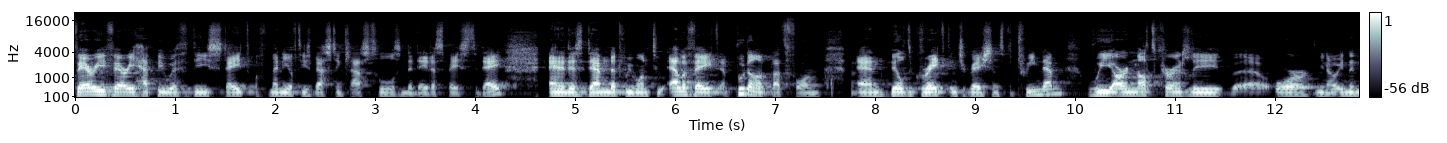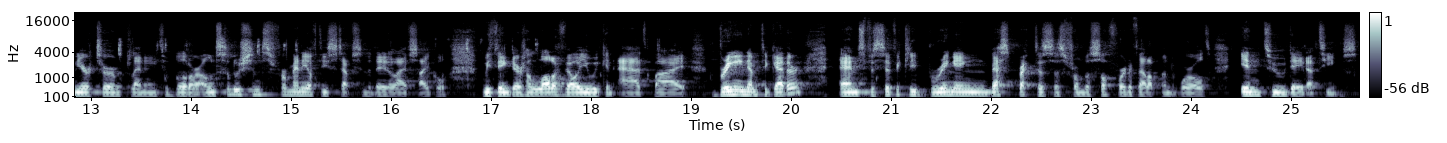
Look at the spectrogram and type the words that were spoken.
very very happy with the state of many of these best in class tools in the data space today. And it is them that we want to elevate and put on a platform and build great integrations between them. We are not currently uh, or you know in the near term planning to build our own solutions for many of these steps in the data lifecycle. We think there's a lot of value we can add by bringing them together and specifically bringing best practices from the software development world into data teams,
